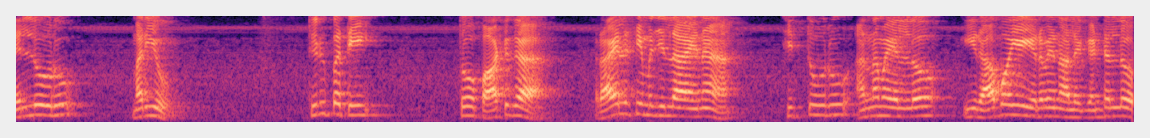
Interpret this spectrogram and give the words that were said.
నెల్లూరు మరియు తిరుపతితో పాటుగా రాయలసీమ జిల్లా అయిన చిత్తూరు అన్నమయ్యలో ఈ రాబోయే ఇరవై నాలుగు గంటల్లో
